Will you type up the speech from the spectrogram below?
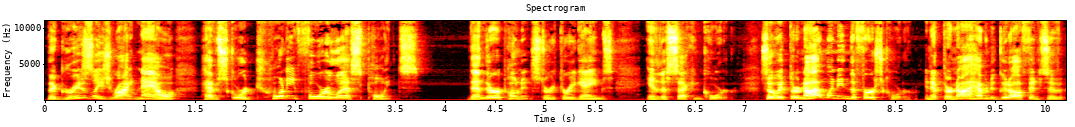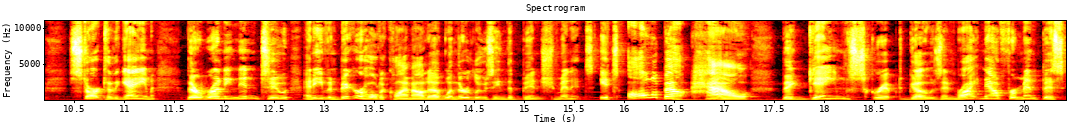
The Grizzlies right now have scored 24 less points than their opponents through three games in the second quarter. So if they're not winning the first quarter, and if they're not having a good offensive start to the game, they're running into an even bigger hole to climb out of when they're losing the bench minutes. It's all about how the game script goes. And right now for Memphis,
